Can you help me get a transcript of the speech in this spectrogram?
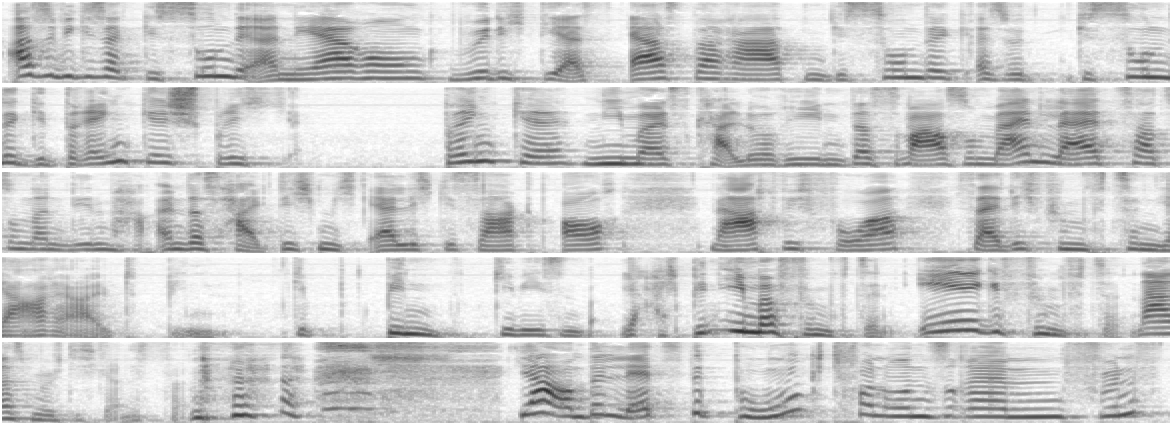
Also wie gesagt, gesunde Ernährung würde ich dir als erster raten. Gesunde, also gesunde Getränke, sprich trinke niemals Kalorien. Das war so mein Leitsatz und an, dem, an das halte ich mich ehrlich gesagt auch nach wie vor, seit ich 15 Jahre alt bin. Bin gewesen. Ja, ich bin immer 15. Ewige 15. Nein, das möchte ich gar nicht sagen. ja, und der letzte Punkt von unseren fünf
